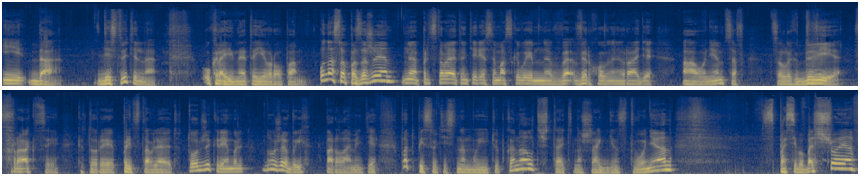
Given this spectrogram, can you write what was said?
И да, действительно, Украина это Европа. У нас ОПЗЖ э, представляет интересы Москвы в Верховной Раде, а у немцев целых две фракции, которые представляют тот же Кремль, но уже в их парламенте. Подписывайтесь на мой YouTube канал, читайте наше агентство Униан. Спасибо большое.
